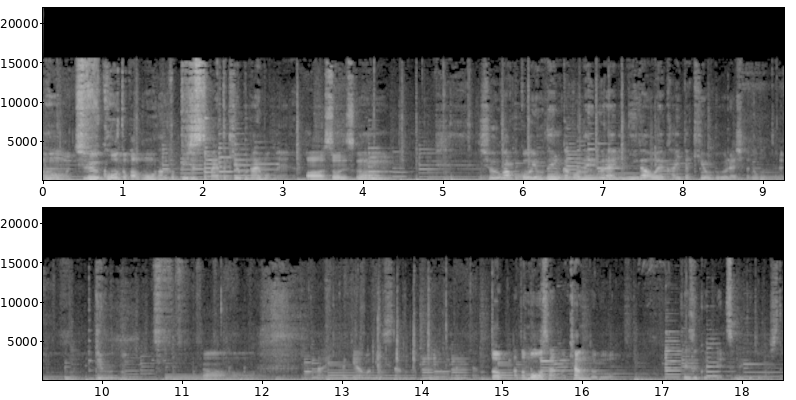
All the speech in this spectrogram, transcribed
うん中高とかもうなんか美術とかやった記憶ないもんね。ああそうですか、うん。小学校4年か5年ぐらいに似顔絵描いた記憶ぐらいしか残ってない。自分の。あはい、竹山美樹さんの絵を描いたのとあとモーさんのキャンドルを手作りで詰めてきました。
